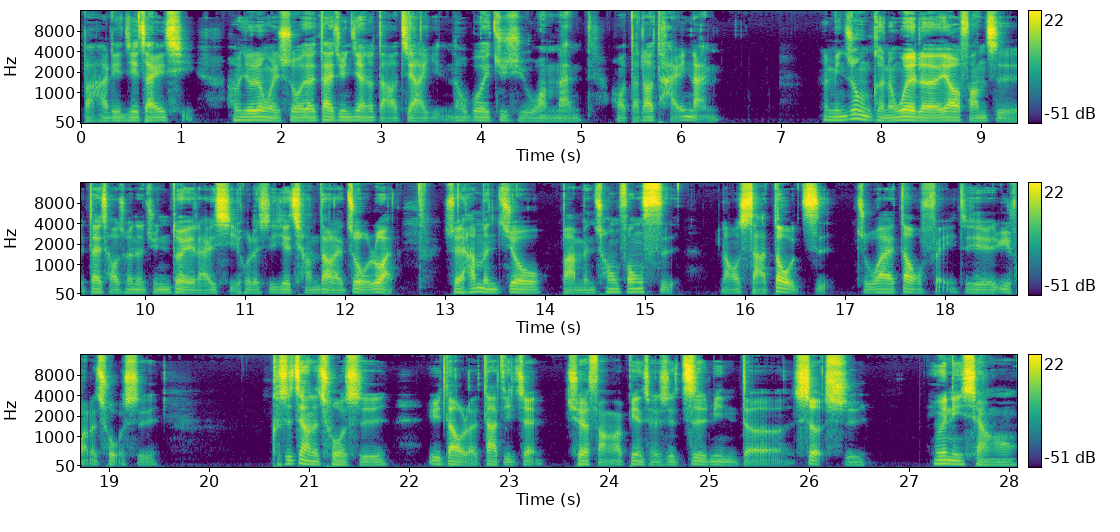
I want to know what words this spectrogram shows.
把它连接在一起。他们就认为说，在代军既然都打到嘉义，那会不会继续往南哦，打到台南？那民众可能为了要防止代草村的军队来袭，或者是一些强盗来作乱，所以他们就把门窗封死，然后撒豆子，阻碍盗匪这些预防的措施。可是这样的措施遇到了大地震，却反而变成是致命的设施。因为你想哦，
